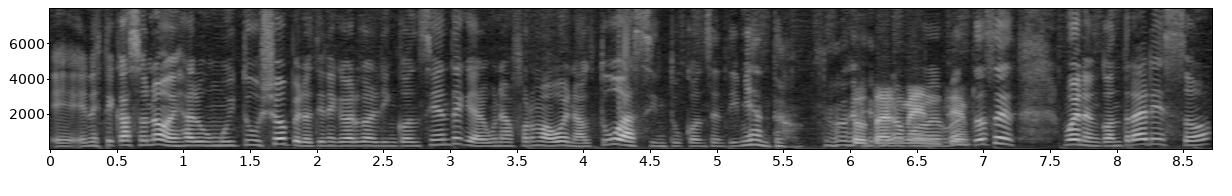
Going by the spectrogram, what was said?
Eh, en este caso no, es algo muy tuyo, pero tiene que ver con el inconsciente que de alguna forma, bueno, actúa sin tu consentimiento. Totalmente. Entonces, bueno, encontrar eso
